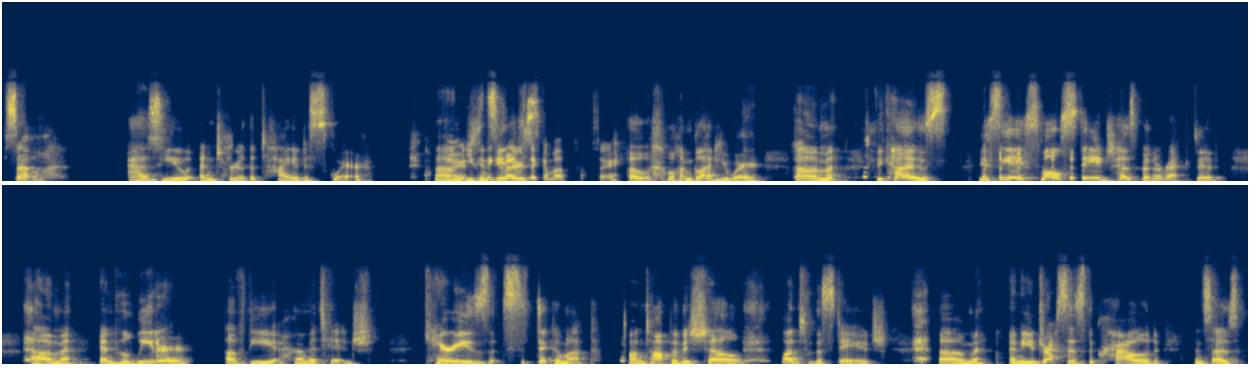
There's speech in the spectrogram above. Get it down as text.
So as you enter the Tide Square, um, you can see there's stick 'em up sorry Oh, well, I'm glad you were. Um, because you see a small stage has been erected. Um, and the leader of the Hermitage carries Stick 'em Up on top of his shell onto the stage. Um, and he addresses the crowd and says,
